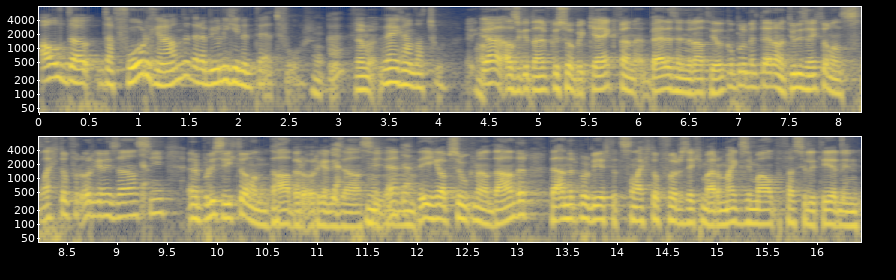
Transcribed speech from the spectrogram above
al dat, dat voorgaande, daar hebben jullie geen tijd voor. Hè? Ja, maar- Wij gaan dat doen. Ja, als ik het dan even zo bekijk, van, beide zijn inderdaad heel complementair, want jullie zijn echt wel een slachtofferorganisatie en de politie is echt wel een daderorganisatie. Hè? Ja. De een gaat op zoek naar een dader, de ander probeert het slachtoffer zeg maar, maximaal te faciliteren in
